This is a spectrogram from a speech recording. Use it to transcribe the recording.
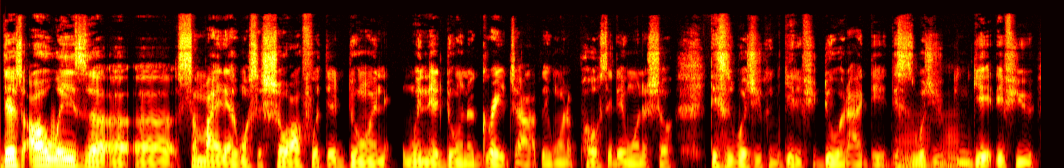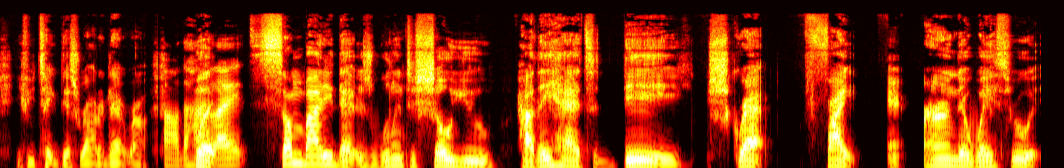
there's always a, a, a somebody that wants to show off what they're doing when they're doing a great job. They want to post it. They want to show this is what you can get if you do what I did. This is what you Mhm. can get if you if you take this route or that route. All the But highlights. somebody that is willing to show you how they had to dig, scrap, fight, and earn their way through it.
